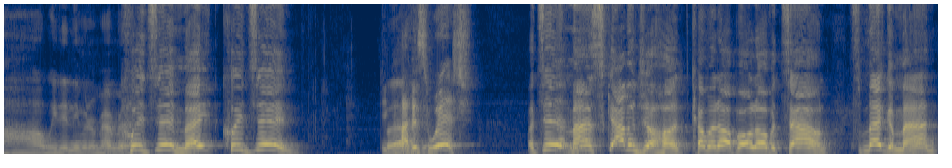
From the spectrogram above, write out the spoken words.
Oh, we didn't even remember that. Quid's in, mate. Quid's in. He Well, got his good. wish. That's it, man. Scavenger hunt coming up all over town. It's mega, man.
